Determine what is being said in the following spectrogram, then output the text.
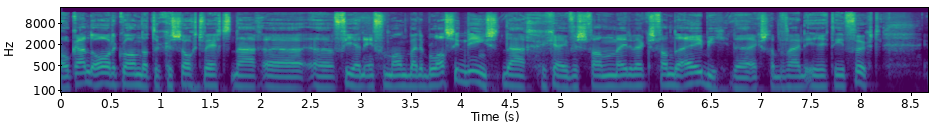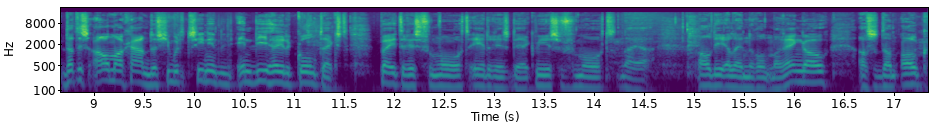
ook aan de orde kwam dat er gezocht werd naar, uh, uh, via een informant bij de Belastingdienst naar gegevens van medewerkers van de EBI, de extra beveiligde inrichting Vught. Dat is allemaal gaan. Dus je moet het zien in, in die hele context. Peter is vermoord, eerder is Dirk Wiersen vermoord. Nou ja, al die ellende rond Marengo. Als er dan ook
